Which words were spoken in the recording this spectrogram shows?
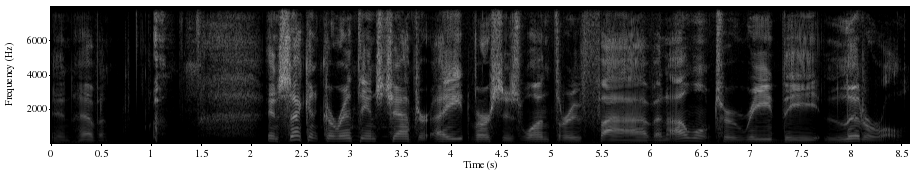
in heaven. In 2 Corinthians chapter 8 verses 1 through 5, and I want to read the literal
